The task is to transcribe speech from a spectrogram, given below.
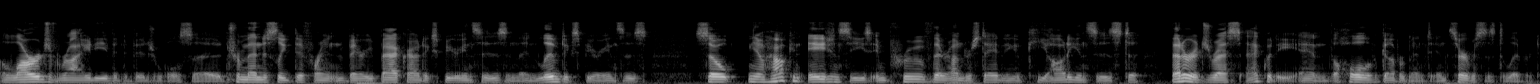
a large variety of individuals, uh, tremendously different and varied background experiences and then lived experiences. So, you know, how can agencies improve their understanding of key audiences to better address equity and the whole of government in services delivered?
